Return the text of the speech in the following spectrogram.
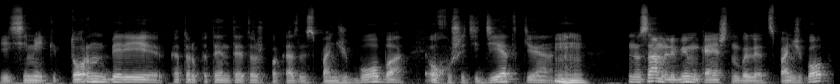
и семейки Торнбери, которые по ТНТ тоже показывали, Спанч Боба, Ох уж эти детки. Мгм. Но самые любимые, конечно, были это Спанч Боб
